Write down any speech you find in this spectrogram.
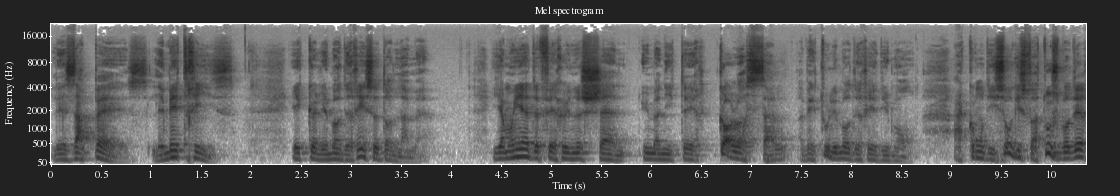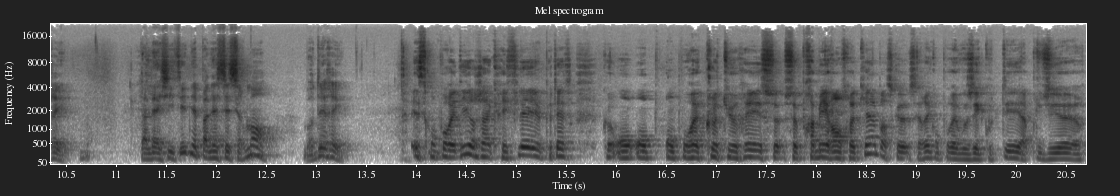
les apaisent, les maîtrisent, et que les modérés se donnent la main. Il y a moyen de faire une chaîne humanitaire colossale avec tous les modérés du monde, à condition qu'ils soient tous modérés. La laïcité n'est pas nécessairement modérée. Est-ce qu'on pourrait dire, Jacques Riflet, peut-être qu'on on, pourrait clôturer ce, premier entretien, parce que c'est vrai qu'on pourrait vous écouter à plusieurs,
